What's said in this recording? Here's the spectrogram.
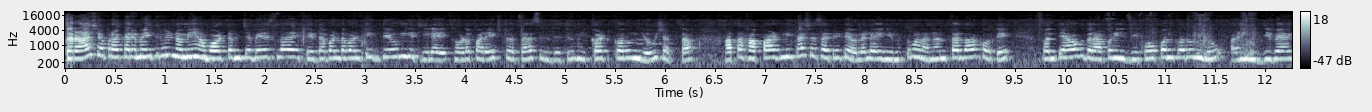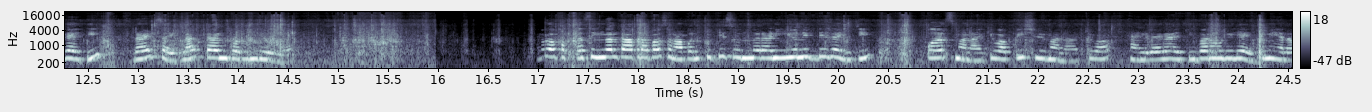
तर अशा प्रकारे मैत्रिणी मी हा बॉटमच्या बेसला आहे ते डबल डबल टिप देऊन घेतलेली आहे. थोडंफार एक्स्ट्रा असेल ते तुम्ही कट करून घेऊ शकता. आता हा पार्ट मी कशासाठी ठेवलेला आहे हे मी तुम्हाला नंतर दाखवते. पण त्या अगोदर आपण ही झिप ओपन करून घेऊ आणि ही जी बॅग आहे ती राईट साईडला टर्न करून घेऊया फक्त सिंगल कापडापासून आपण किती सुंदर आणि युनिक डिझाईनची पर्स म्हणा किंवा पिशवी म्हणा किंवा हँडबॅग आहे ती बनवलेली आहे तुम्ही याला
